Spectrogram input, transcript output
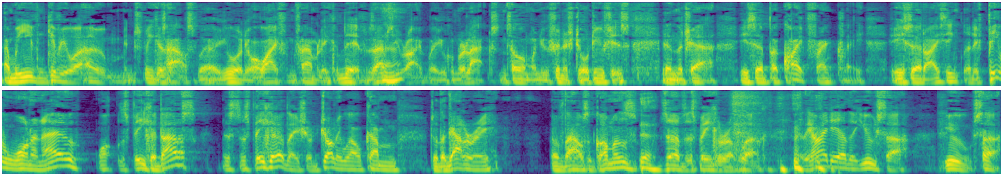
And we even give you a home in Speaker's house where you and your wife and family can live. It's ah. absolutely right, where you can relax and so on when you've finished your duties in the chair. He said, but quite frankly, he said, I think that if people want to know what the Speaker does, Mr. Speaker, they should jolly well come to the gallery of the House of Commons, Yeah. observe the Speaker at work. The idea that you, sir, you, sir,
